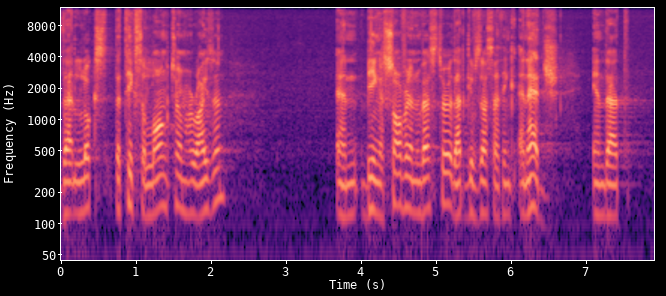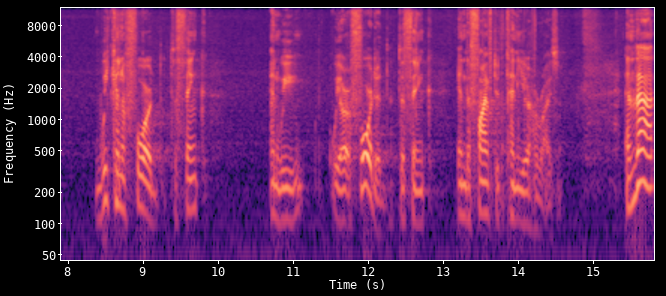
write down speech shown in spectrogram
that looks, that takes a long-term horizon, and being a sovereign investor, that gives us, I think, an edge in that we can afford to think, and we, we are afforded to think in the five to 10 year horizon. And that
